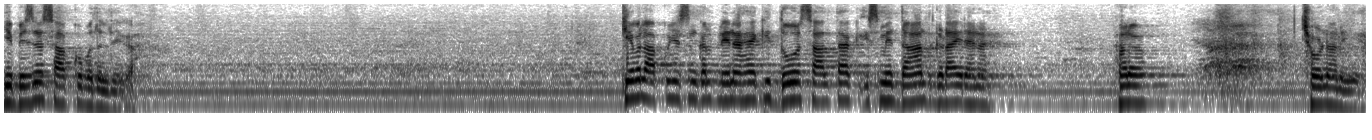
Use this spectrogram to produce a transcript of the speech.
ये बिज़नेस आपको बदल देगा। केवल आपको ये संकल्प लेना है कि दो साल तक इसमें दांत गड़ाए रहना है। हेलो। छोड़ना नहीं है।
